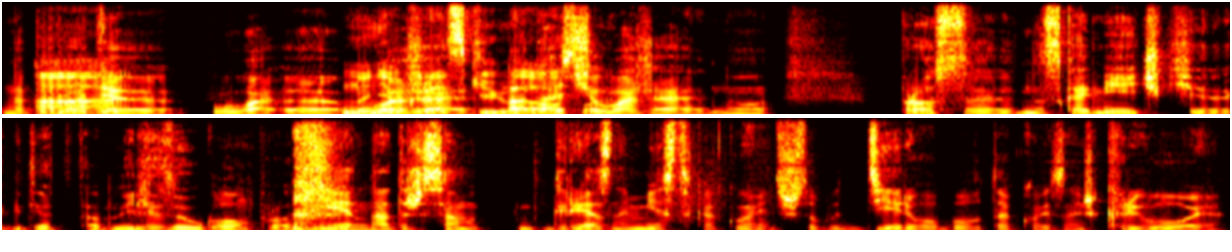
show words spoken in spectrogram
На природе ува- э, в уважаю. на да, даче уважаю, но просто на скамеечке где-то там или за углом просто. Нет, Ну, надо же самое грязное место какое-нибудь, чтобы дерево было такое, знаешь, кривое,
